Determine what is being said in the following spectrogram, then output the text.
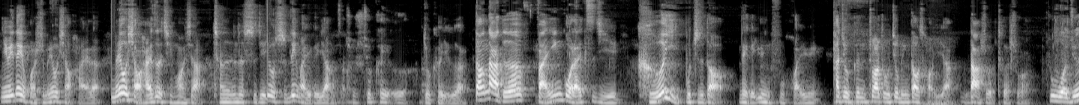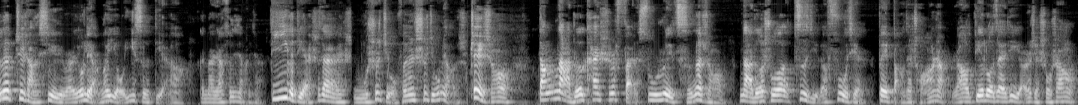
因为那会儿是没有小孩的，没有小孩子的情况下，成人的世界又是另外一个样子了，就是就可以饿。就可以饿。当纳德反应过来自己可以不知道那个孕妇怀孕，他就跟抓住救命稻草一样，大说特说。就我觉得这场戏里边有两个有意思的点啊，跟大家分享一下。第一个点是在五十九分十九秒的时候，这时候当纳德开始反诉瑞茨的时候，纳德说自己的父亲被绑在床上，然后跌落在地，而且受伤了。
